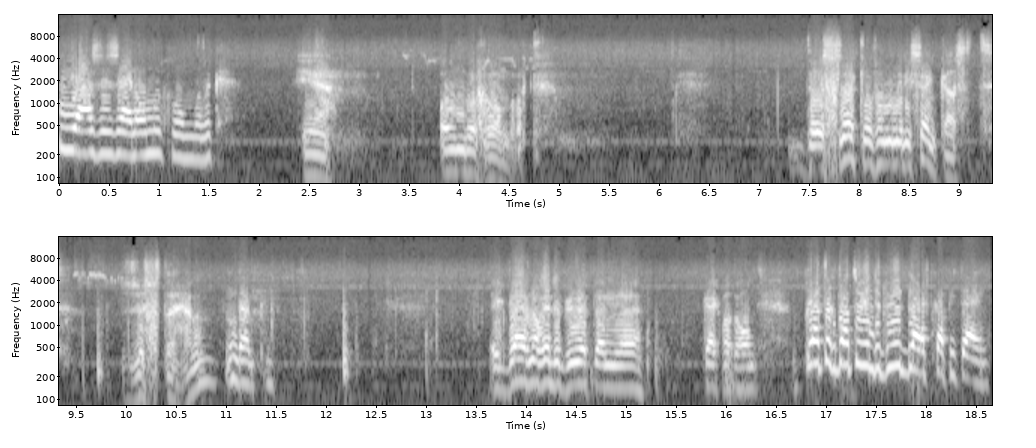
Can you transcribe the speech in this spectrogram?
Ja, ze zijn ondoorgrondelijk. Ja, ondoorgrondelijk. De sleutel van de medicijnkast. Zuster Helen. Dank u. Ik blijf nog in de buurt en eh, kijk wat rond. Prettig dat u in de buurt blijft, kapitein.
